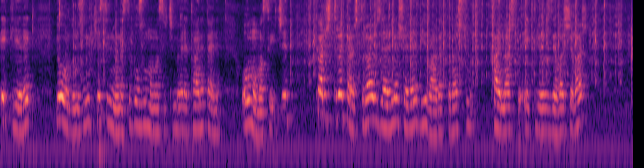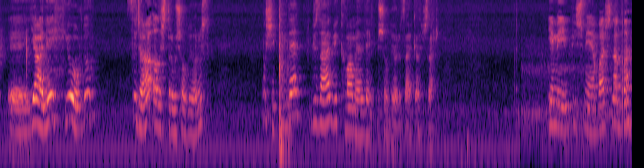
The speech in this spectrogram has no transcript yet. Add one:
ekleyerek yoğurdumuzun kesilmemesi, bozulmaması için böyle tane tane olmaması için karıştıra karıştıra üzerine şöyle bir bardak kadar su kaynar su ekliyoruz yavaş yavaş. Ee, yani yoğurdu sıcağa alıştırmış oluyoruz. Bu şekilde güzel bir kıvam elde etmiş oluyoruz arkadaşlar. Yemeğim pişmeye başladı.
